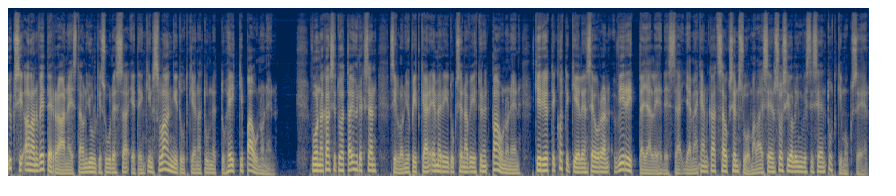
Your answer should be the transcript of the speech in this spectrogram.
Yksi alan veteraaneista on julkisuudessa etenkin slangitutkijana tunnettu Heikki Paunonen. Vuonna 2009 silloin jo pitkään emerituksena viihtynyt Paunonen kirjoitti kotikielen seuran Virittäjälehdessä jämäkän katsauksen suomalaiseen sosiolingvistiseen tutkimukseen.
